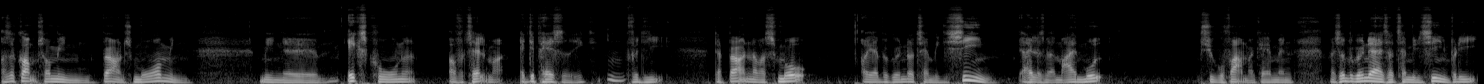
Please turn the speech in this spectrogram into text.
Og så kom så min børns mor, min, min øh, ekskone, og fortalte mig, at det passede ikke. Mm. Fordi da børnene var små, og jeg begyndte at tage medicin, jeg har ellers været meget imod psykofarmaka, men, men så begyndte jeg altså at tage medicin, fordi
